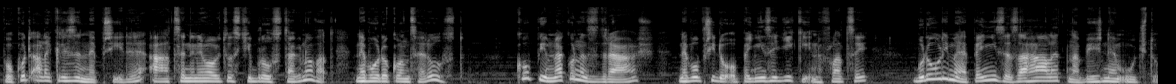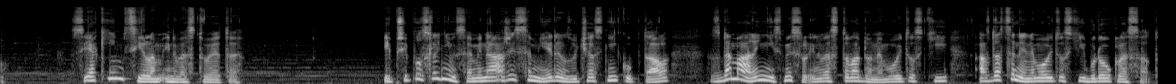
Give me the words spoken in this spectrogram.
Pokud ale krize nepřijde a ceny nemovitostí budou stagnovat nebo dokonce růst, koupím nakonec dráž nebo přijdu o peníze díky inflaci, budou-li mé peníze zahálet na běžném účtu. S jakým cílem investujete? I při posledním semináři se mě jeden z účastníků ptal, zda má nyní smysl investovat do nemovitostí a zda ceny nemovitostí budou klesat.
